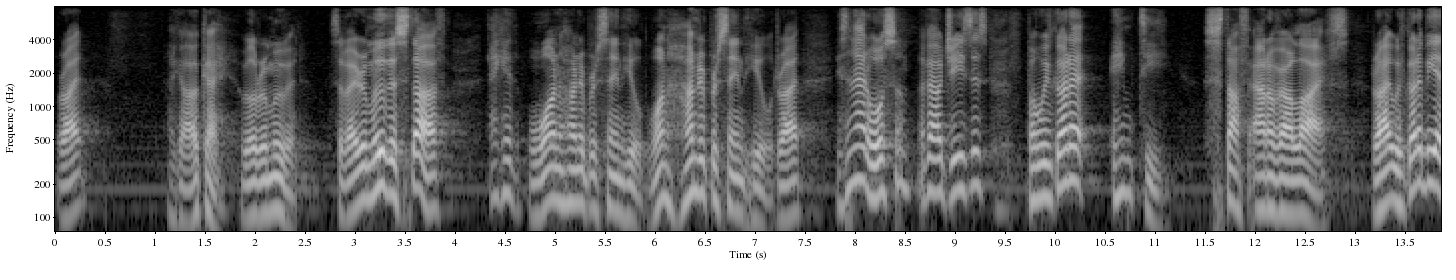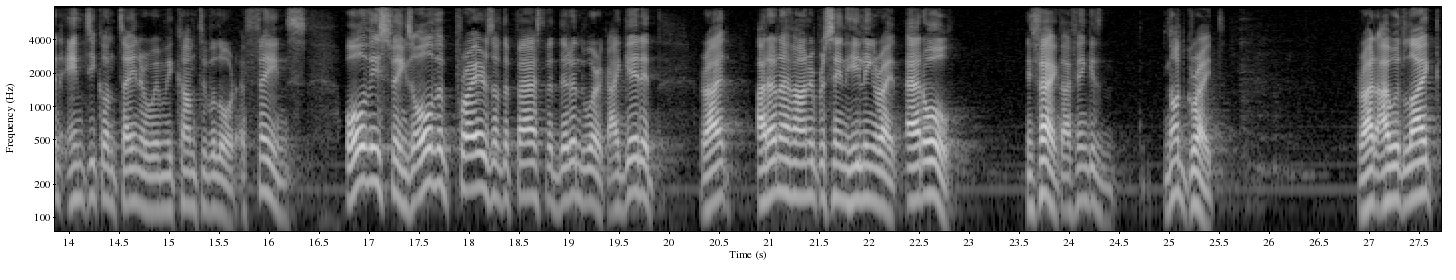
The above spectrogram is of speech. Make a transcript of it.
Right? I go, okay, we'll remove it. So they remove the stuff, they get 100% healed. 100% healed, right? Isn't that awesome about Jesus? But we've got to empty stuff out of our lives, right? We've got to be an empty container when we come to the Lord. Offense, all these things, all the prayers of the past that didn't work. I get it, right? I don't have 100% healing rate at all. In fact, I think it's not great, right? I would like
